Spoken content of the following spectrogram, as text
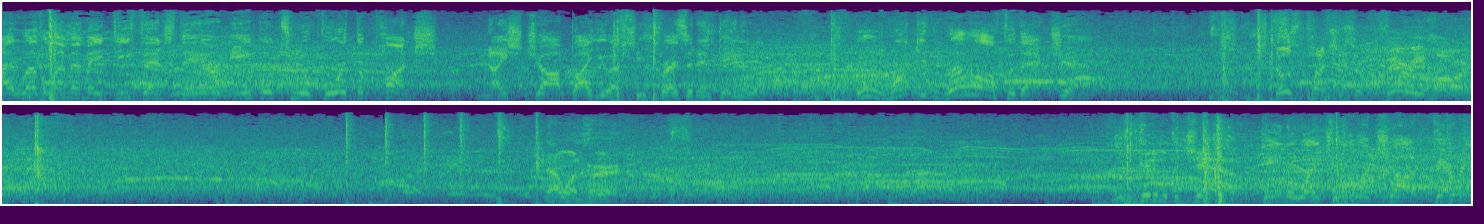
High-level MMA defense there, able to avoid the punch. Nice job by UFC President Dana White. Ooh, working well off of that jab. Those punches are very hard. That one hurt. Hit him with the jab. Dana White's lower jaw very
